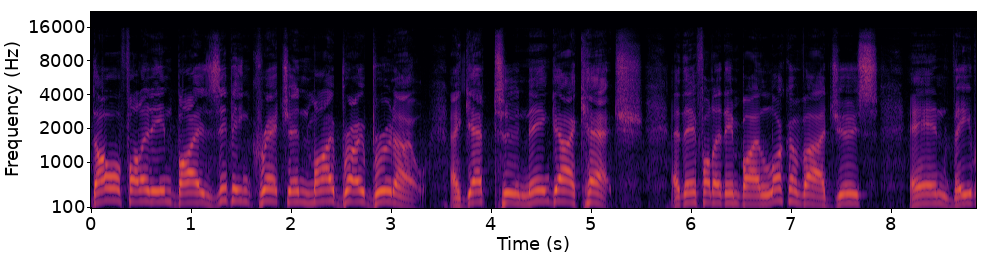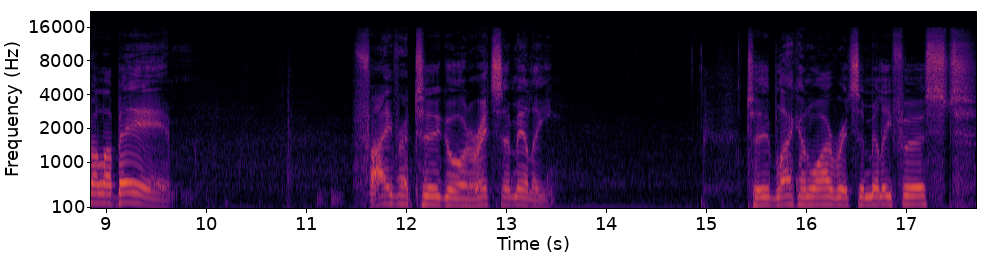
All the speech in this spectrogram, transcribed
They were followed in by Zipping Cretch and My Bro Bruno. A gap to Nengar Catch. And they're followed in by Lochinvar Juice and Viva La Bam. Favourite too good, Ritza Millie. Two black and white, Ritza Millie first.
